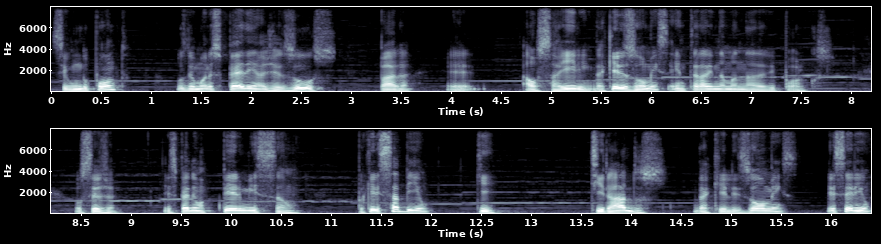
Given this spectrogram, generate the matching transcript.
Segundo ponto, os demônios pedem a Jesus para, é, ao saírem daqueles homens, entrarem na manada de porcos. Ou seja, eles pedem uma permissão, porque eles sabiam que, tirados daqueles homens, eles seriam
